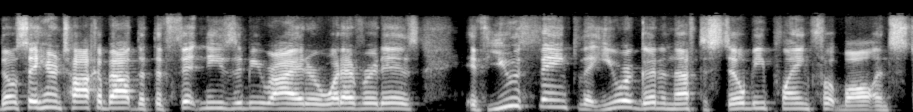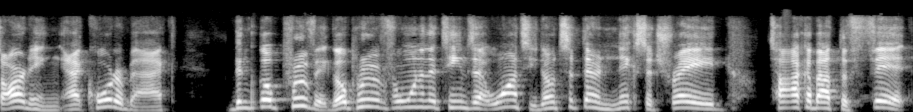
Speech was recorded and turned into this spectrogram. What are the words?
Don't sit here and talk about that the fit needs to be right or whatever it is. If you think that you are good enough to still be playing football and starting at quarterback, then go prove it. Go prove it for one of the teams that wants you. Don't sit there and nix a trade, talk about the fit,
